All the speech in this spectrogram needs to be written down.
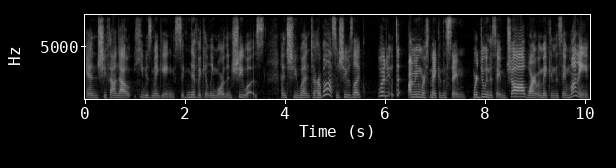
and she found out he was making significantly more than she was. And she went to her boss and she was like what do you- t- i mean we're making the same we're doing the same job why aren't we making the same money?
